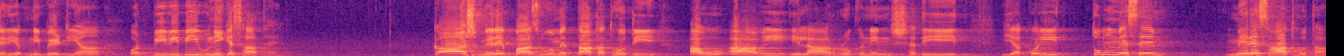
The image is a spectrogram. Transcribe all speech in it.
میری اپنی بیٹیاں اور بیوی بھی انہی کے ساتھ ہے کاش میرے بازوؤں میں طاقت ہوتی او آوی الا رکن شدید یا کوئی تم میں سے میرے ساتھ ہوتا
